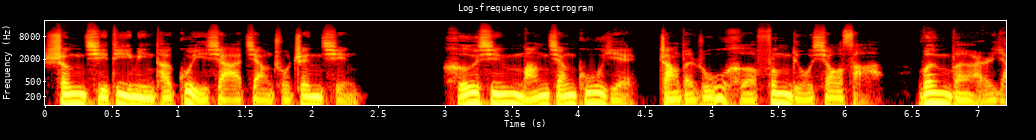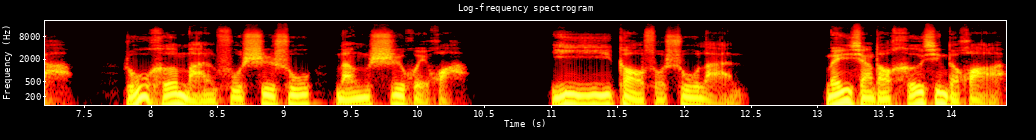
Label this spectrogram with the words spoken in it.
生气地命他跪下讲出真情。何心忙将姑爷长得如何风流潇洒、温文尔雅。如何满腹诗书能诗会画，一一告诉舒兰。没想到何心的话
